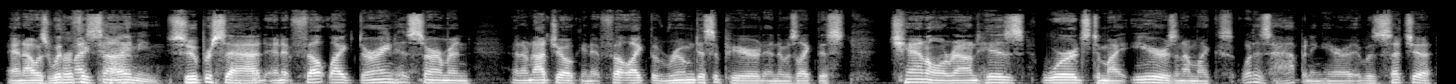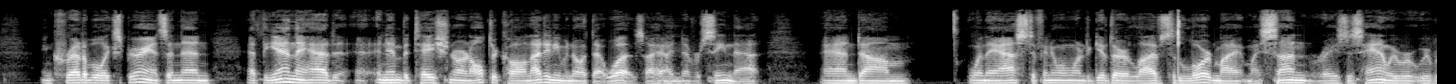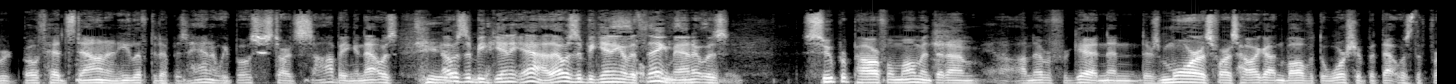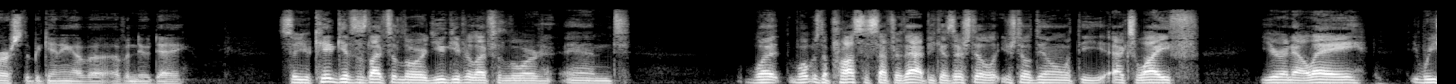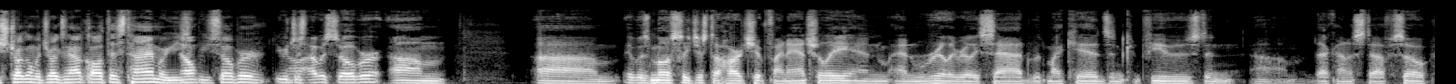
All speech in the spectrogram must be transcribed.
And I was with my son, timing. super sad, and it felt like during his sermon, and I'm not joking, it felt like the room disappeared, and there was like this channel around his words to my ears, and I'm like, what is happening here? It was such a incredible experience, and then at the end they had an invitation or an altar call, and I didn't even know what that was. I, I'd never seen that, and um, when they asked if anyone wanted to give their lives to the Lord, my, my son raised his hand. We were we were both heads down, and he lifted up his hand, and we both just started sobbing. And that was that was the beginning. Yeah, that was the beginning of a thing, man. It was super powerful moment that I'm I'll never forget. And then there's more as far as how I got involved with the worship, but that was the first, the beginning of a of a new day. So your kid gives his life to the Lord, you give your life to the Lord, and what what was the process after that? Because they're still you're still dealing with the ex-wife. You're in L.A. Were you struggling with drugs and alcohol at this time, or you No. were you sober? You were No, just I was sober. Um, um, it was mostly just a hardship financially, and and really really sad with my kids, and confused, and um, that kind of stuff. So,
